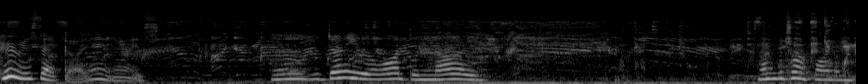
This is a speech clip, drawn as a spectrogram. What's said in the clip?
Who is that guy, anyways? Uh, you don't even want to know. I'm gonna try and find him.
